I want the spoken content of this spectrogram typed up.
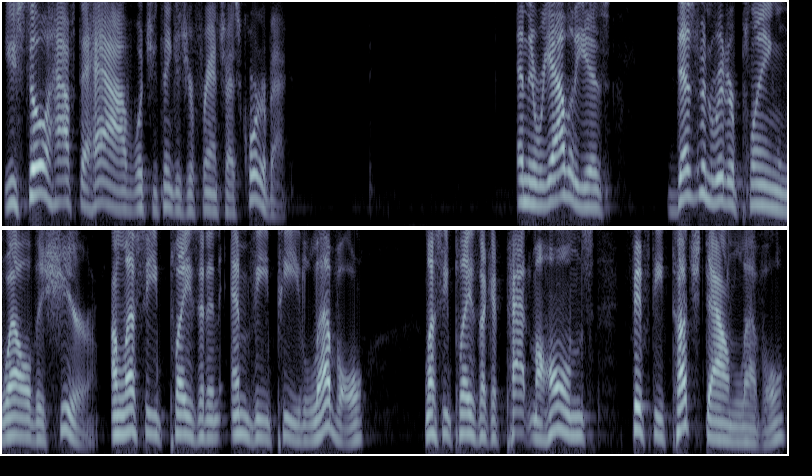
you still have to have what you think is your franchise quarterback." And the reality is Desmond Ridder playing well this year, unless he plays at an MVP level, unless he plays like at Pat Mahomes 50 touchdown level,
